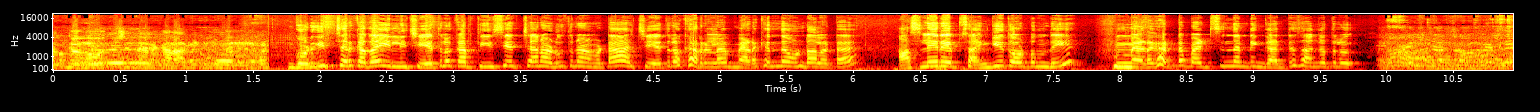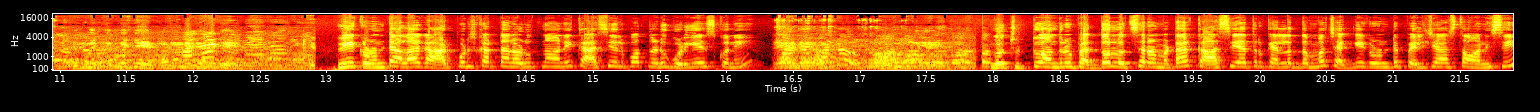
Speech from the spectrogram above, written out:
అక్కగా వచ్చింది వెనకాల అక్క ఉంది. గొడుగు ఇచ్చారు కదా ఇల్లు చేతిలో కర్ర తీసి ఇచ్చా అని అడుగుతున్నాను అనమాట ఆ చేతిలో కర్ర ఇలా మెడ కిందే ఉండాలట. అసలే రేపు సంగీత ఒకటి ఉంది. మెడగట్ట పట్టిందంటే ఇంకంతే సంగతులు. కింద కిందకి పదండి కిందకి. ఇవి ఇక్కడ ఉంటే అలాగ ఆడపొడుచు కట్నాలు అడుగుతున్నామని కాశీ వెళ్ళిపోతున్నాడు గొడిగేసుకొని. ఇంకో చుట్టూ అందరూ పెద్దోళ్ళు వచ్చారనమాట కాశీ యాత్రకు వెళ్ళొద్దమ్మా చక్కగా ఇక్కడ ఉంటే పెళ్ళి చేస్తాం అనేసి.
